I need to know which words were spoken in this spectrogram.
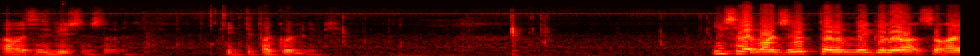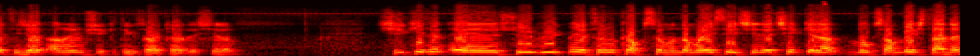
Ama siz bilirsiniz tabii. İttifak Holding. İş Hayvancılık, Tarım ve Gıda Sanayi Ticaret Anonim Şirketi güzel kardeşlerim. Şirketin e, sürü büyütme yatırımı kapsamında Mayıs ayı içinde çek gelen 95 tane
